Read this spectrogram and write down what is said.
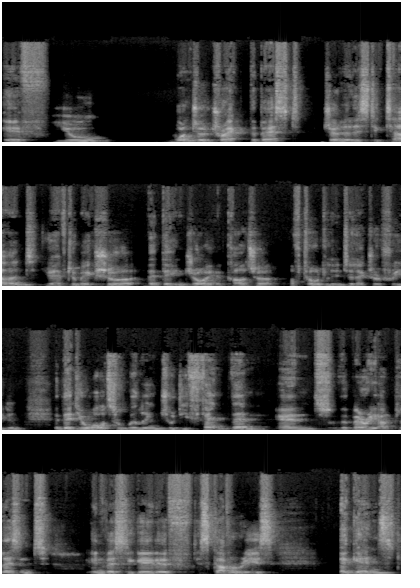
If you want to attract the best journalistic talent, you have to make sure that they enjoy a culture of total intellectual freedom and that you're also willing to defend them and the very unpleasant investigative discoveries against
